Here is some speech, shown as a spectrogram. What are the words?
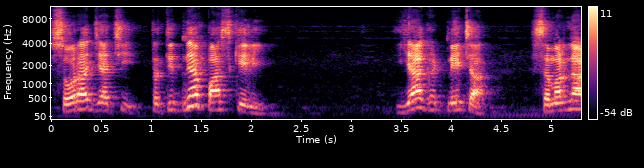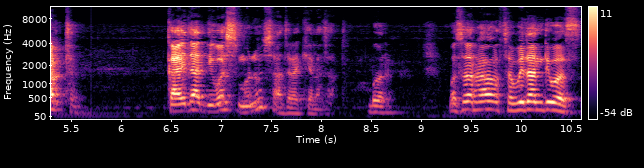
स्वराज्याची प्रतिज्ञा पास केली. या घटनेच्या स्मरणार्थ कायदा दिवस म्हणून साजरा केला जातो. बर. मग सर हा संविधान दिवस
